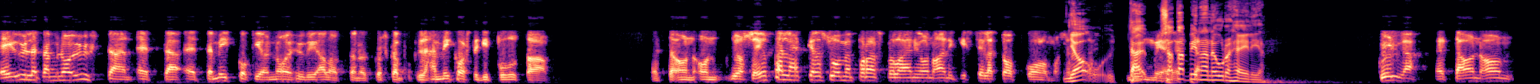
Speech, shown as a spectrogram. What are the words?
ei yllätä minua yhtään, että, että Mikkokin on noin hyvin aloittanut, koska kyllähän Mikostakin puhutaan, että on, on, jos ei ole tällä hetkellä Suomen paras pelaaja, niin on ainakin siellä top kolmosessa. Joo, satapinnainen urheilija. Kyllä, että on, on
